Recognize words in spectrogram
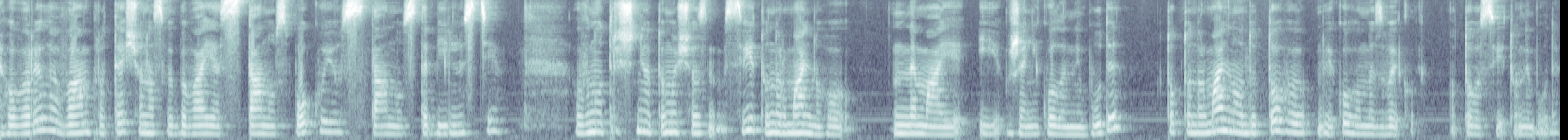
Говорила вам про те, що нас вибиває з стану спокою, стану стабільності внутрішнього, тому що світу нормального немає і вже ніколи не буде. Тобто нормального до того, до якого ми звикли. От того світу не буде.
